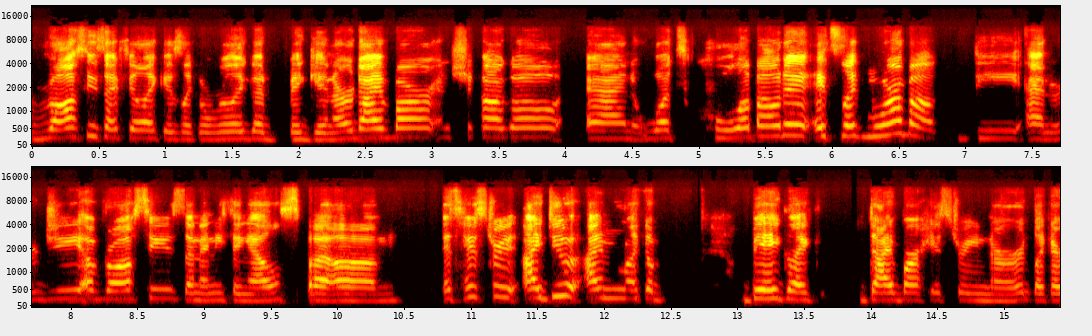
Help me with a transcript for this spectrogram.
Rossi's, I feel like is like a really good beginner dive bar in Chicago. And what's cool about it, it's like more about the energy of Rossi's than anything else. But um it's history. I do. I'm like a big like dive bar history nerd. Like I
